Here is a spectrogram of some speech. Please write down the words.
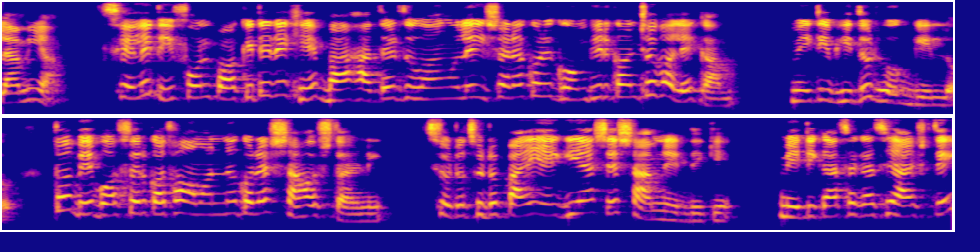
লামিয়া। ছেলেটি ফোন পকেটে রেখে বা হাতের দু আঙুলে ইশারা করে গম্ভীর কণ্ঠ বলে, কাম। মেয়েটি ভীত ঢোক গিলল। তবে বসের কথা অমান্য করার সাহস তার নেই। ছোট ছোট পায়ে এগিয়ে আসে সামনের দিকে। মেয়েটি কাছাকাছি আসতেই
